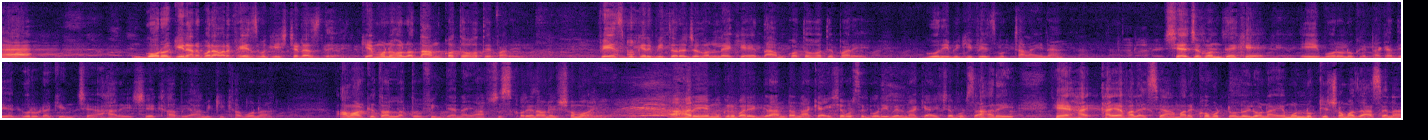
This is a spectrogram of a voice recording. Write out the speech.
হ্যাঁ? গরু কেনার পরে আবার ফেসবুক স্ট্যাটাস দেয় কেমন হলো? দাম কত হতে পারে? ফেসবুকের ভিতরে যখন লেখে দাম কত হতে পারে, গরিবে কি ফেসবুক চালায় না? সে যখন দেখে, এই বড় লোকে টাকা দিয়ে গরুটা কিনছে, আহারে, সে খাবে, আমি কি খাব না? আমাকে তো আল্লাহ তৌফিক দেয় নাই, আফসোস করে না অনেক সময়? আহারে এমুকের বাড়ি গ্রানটা নাকে আইসে পড়ছে গরিবের নাকে আইসে পড়ছে আহারে। হে খাইয়া ফেলাইছে আমার খবরটা লইলো না এমন লোক কি সমাজে আছে না?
